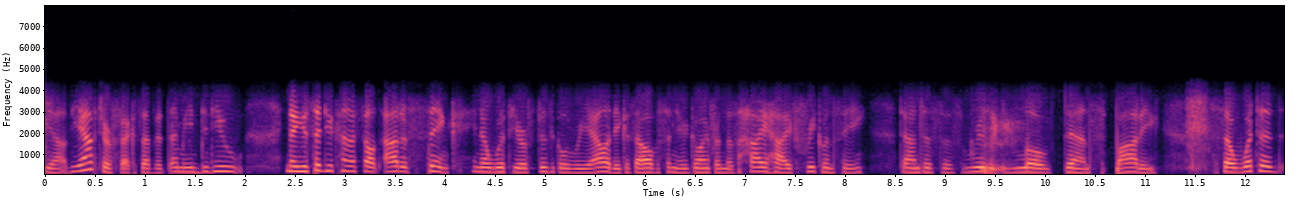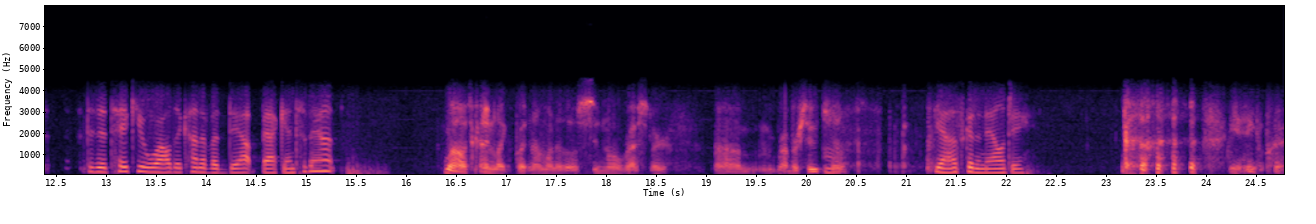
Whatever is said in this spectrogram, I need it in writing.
yeah, the after effects of it. I mean, did you, you know, you said you kind of felt out of sync, you know, with your physical reality because all of a sudden you're going from this high high frequency down to this really low dense body. So what did did it take you a while to kind of adapt back into that? Well, it's kind of like putting on one of those sumo wrestler um rubber suits. You know? Yeah, that's a good analogy. you put a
